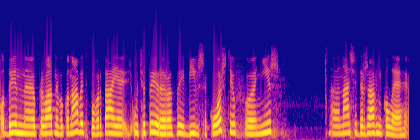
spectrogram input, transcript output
один приватний виконавець повертає у чотири рази більше коштів ніж наші державні колеги.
